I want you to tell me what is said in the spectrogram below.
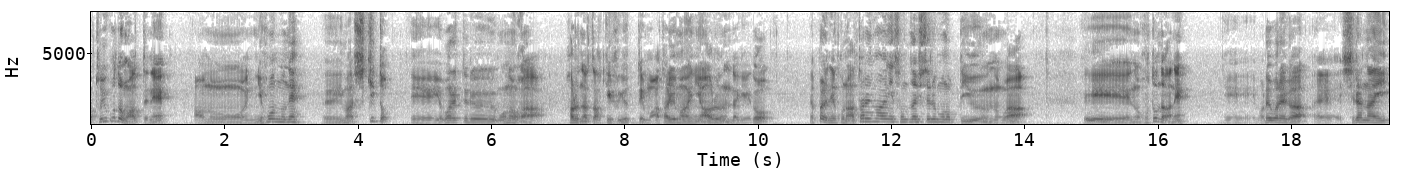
あということもあってね、あのー日本のね、えー今四季と、えー呼ばれてるものが春夏秋冬っても当たり前にあるんだけど、やっぱりね、この当たり前に存在してるものっていうのが、えーのほとんどがね、えー我々が、えー知らない、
